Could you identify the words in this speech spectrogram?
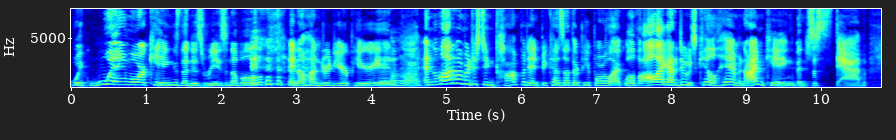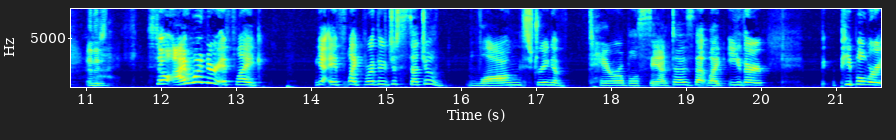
like way more kings than is reasonable in a hundred year period. Uh-huh. And a lot of them are just incompetent because other people are like, well, if all I got to do is kill him and I'm king, then it's just stab. And there's So I wonder if like yeah, if like were there just such a long string of terrible Santas that like either people were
